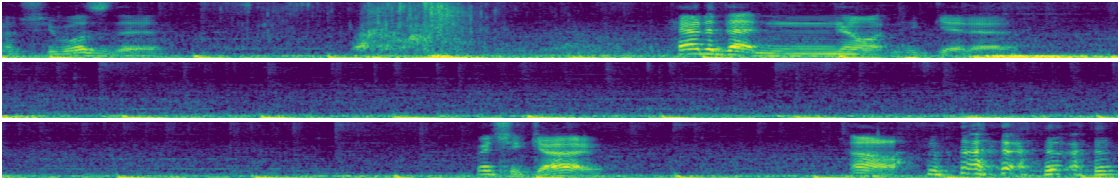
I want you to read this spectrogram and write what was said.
Oh, she was there. How did that not get her? Where'd she go? Oh.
